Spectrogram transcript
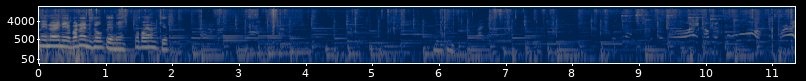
นนี้หน่อยนี่บ้านไหนโซกเตนี่ก็ไปต้องเก็บโอ้ยเขาเป็นครูเฮ้ย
